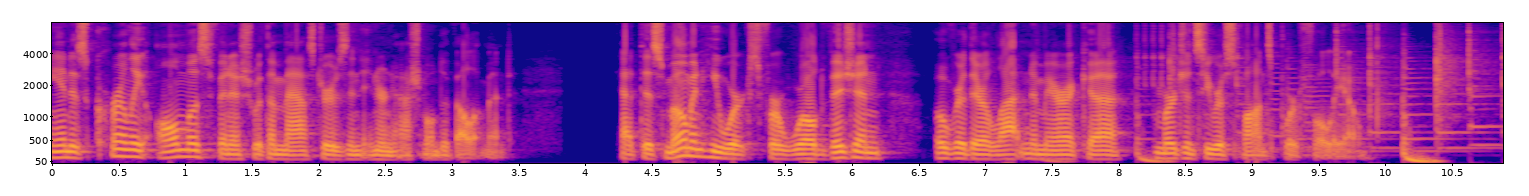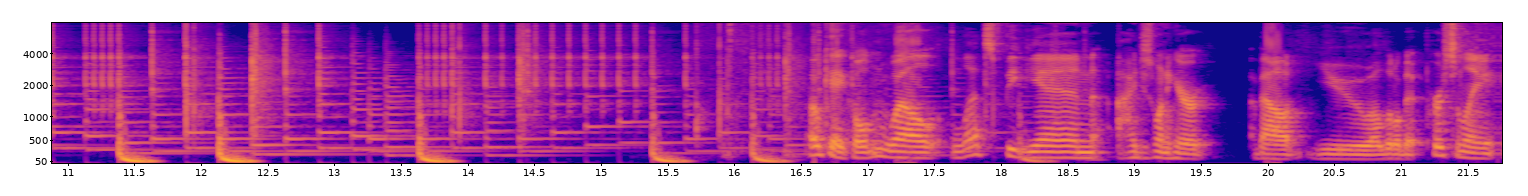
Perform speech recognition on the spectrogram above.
and is currently almost finished with a master's in international development. At this moment, he works for World Vision over their Latin America emergency response portfolio. Okay, Colton. Well, let's begin. I just want to hear about you a little bit personally.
